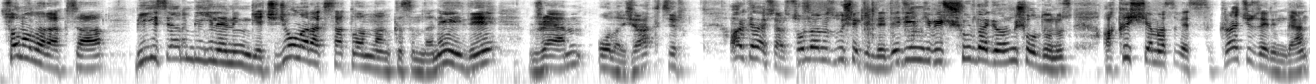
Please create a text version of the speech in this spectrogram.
Son olarak da bilgisayarın bilgilerinin geçici olarak saklanılan kısımda neydi? RAM olacaktır. Arkadaşlar sorularımız bu şekilde. Dediğim gibi şurada görmüş olduğunuz akış şeması ve Scratch üzerinden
